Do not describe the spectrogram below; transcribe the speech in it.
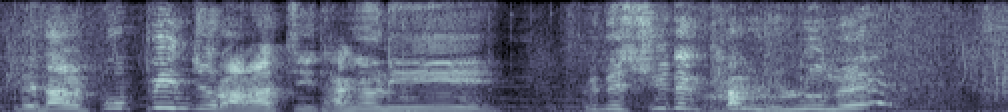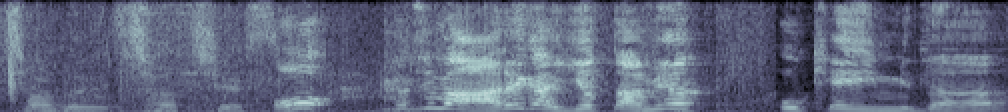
근데 나는 뽀삐인 줄 알았지 당연히 근데 슈댕 탑 룰루네? 적을 처치했습니다. 어? 하지만 아래가 이겼다면? 오케이입니다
